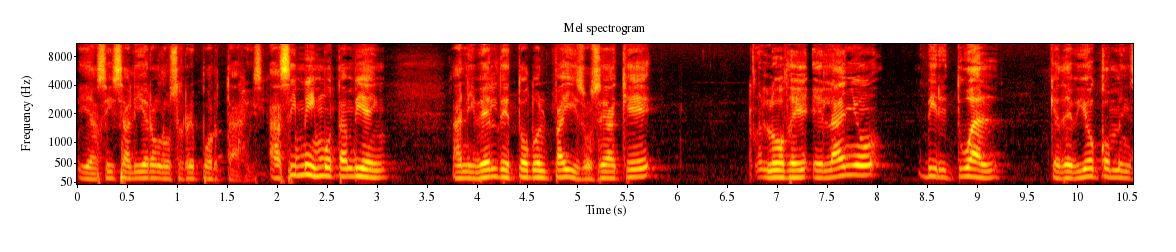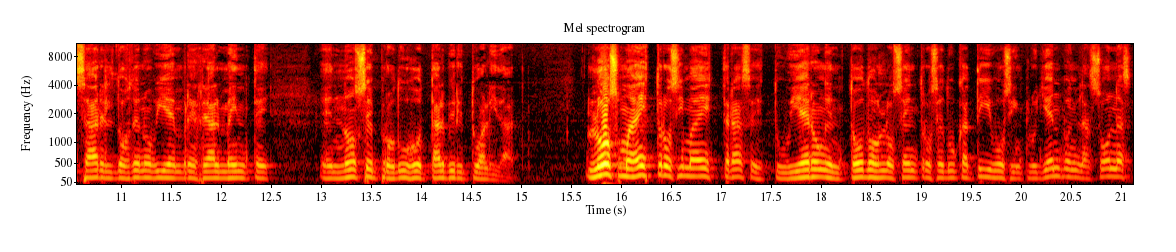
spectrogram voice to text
y así salieron los reportajes. Asimismo también a nivel de todo el país, o sea que lo del año virtual que debió comenzar el 2 de noviembre, realmente eh, no se produjo tal virtualidad. Los maestros y maestras estuvieron en todos los centros educativos, incluyendo en las zonas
